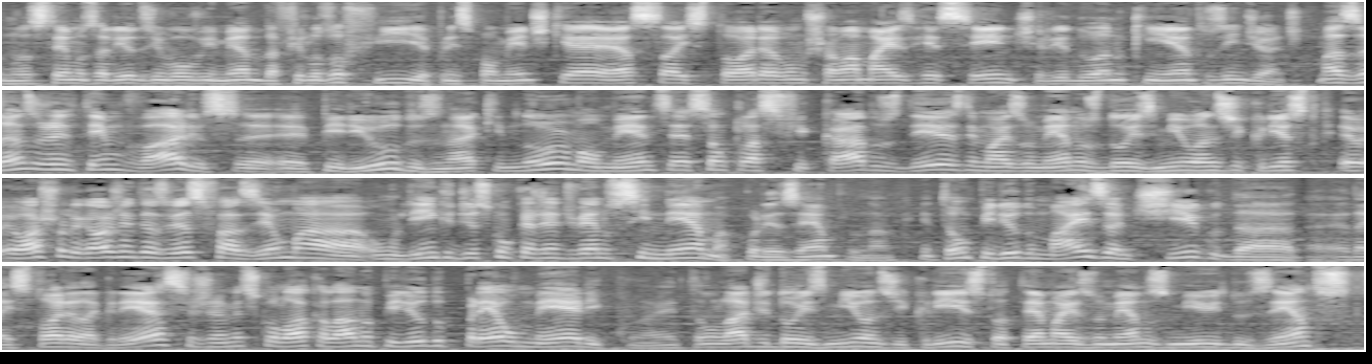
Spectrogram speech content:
Nós temos ali o desenvolvimento da filosofia, principalmente, que é essa história, vamos chamar mais recente, ali do ano 500 em diante. Mas antes a gente tem vários é, períodos, né, que normalmente é, são classificados desde mais ou menos 2000 antes de Cristo. Eu, eu acho legal a gente às vezes fazer uma, um link disso com o que a gente vê no cinema por exemplo. Né? Então, o período mais antigo da, da história da Grécia geralmente se coloca lá no período pré-homérico. Né? Então, lá de 2000 a.C. até mais ou menos 1200,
